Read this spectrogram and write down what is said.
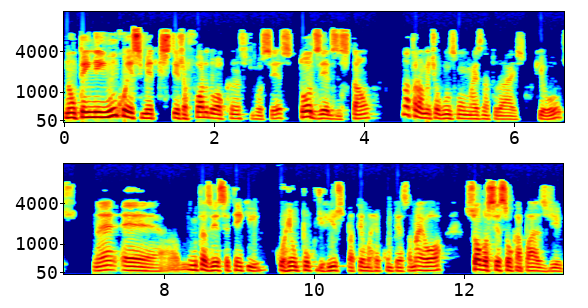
não tem nenhum conhecimento que esteja fora do alcance de vocês, todos eles estão, naturalmente alguns são mais naturais que outros, né? É, muitas vezes você tem que correr um pouco de risco para ter uma recompensa maior, só vocês são capazes de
